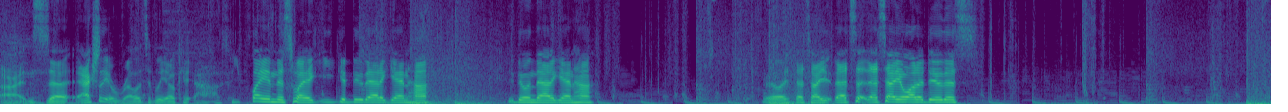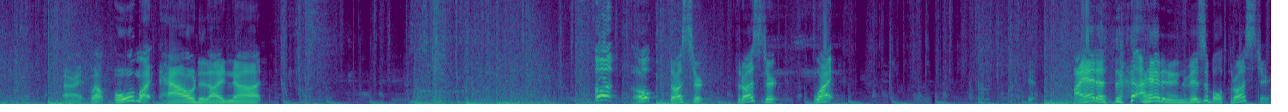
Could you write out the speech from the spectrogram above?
All right, this is uh, actually a relatively okay. Oh, you playing this way, you could do that again, huh? You doing that again, huh? Really? That's how you. That's that's how you want to do this. All right. Well, oh my! How did I not? Oh, oh, thruster, thruster. What? I had a I had an invisible thruster.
